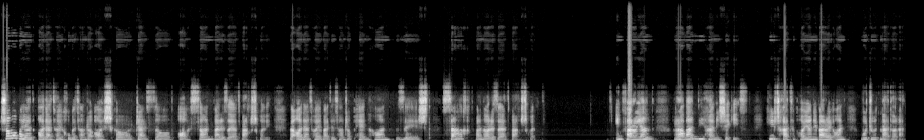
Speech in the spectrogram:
شما باید عادتهای خوبتان را آشکار، جذاب، آسان و رضایت بخش کنید و عادتهای بدتان را پنهان، زشت، سخت و نارضایت بخش کنید. این فرایند روندی همیشگی است. هیچ خط پایانی برای آن وجود ندارد.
